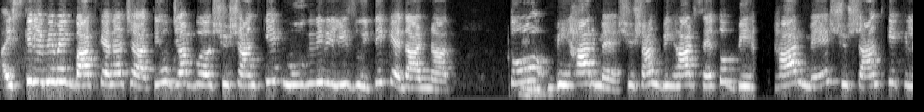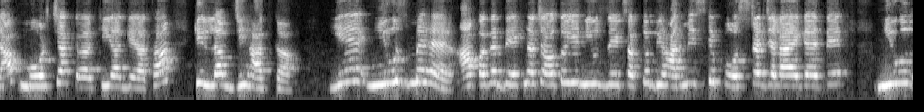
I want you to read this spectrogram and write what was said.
इसके लिए भी मैं एक बात कहना चाहती हूँ जब सुशांत की एक मूवी रिलीज़ हुई थी केदारनाथ तो हम्म। बिहार में सुशांत बिहार से तो बिहार में सुशांत के खिलाफ मोर्चा किया गया था कि लव जिहाद का। ये न्यूज़ में है। आप अगर देखना चाहो तो ये न्यूज़ देख सकते हो। बिहार में इसके पोस्टर जलाए गए थे। न्यूज़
